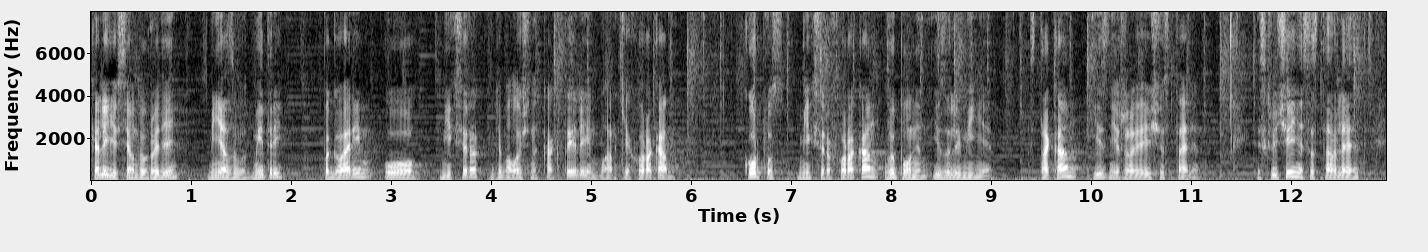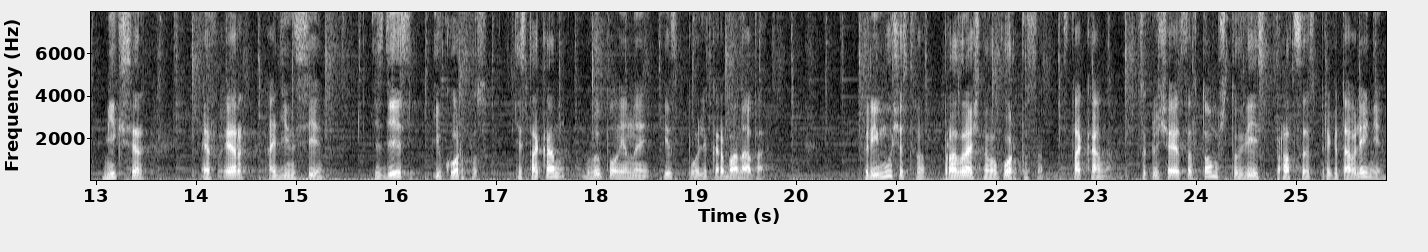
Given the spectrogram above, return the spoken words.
Коллеги, всем добрый день. Меня зовут Дмитрий. Поговорим о миксерах для молочных коктейлей марки Huracan. Корпус миксеров Huracan выполнен из алюминия, стакан из нержавеющей стали. Исключение составляет миксер FR1C. Здесь и корпус, и стакан выполнены из поликарбоната. Преимущество прозрачного корпуса стакана заключается в том, что весь процесс приготовления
